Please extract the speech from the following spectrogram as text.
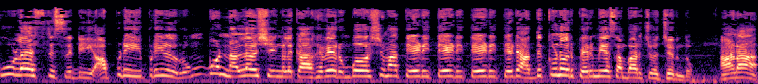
கூலஸ்ட் சிட்டி அப்படி இப்படின்னு ரொம்ப நல்ல விஷயங்களுக்காகவே ரொம்ப வருஷமா தேடி தேடி தேடி தேடி அதுக்குன்னு ஒரு பெருமையை சம்பாரிச்சு வச்சிருந்தோம். ஆனா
